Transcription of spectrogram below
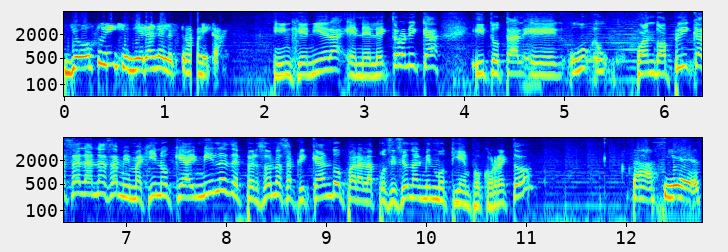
Yo soy ingeniera en electrónica. Ingeniera en electrónica y total, eh, cuando aplicas a la NASA me imagino que hay miles de personas aplicando para la posición al mismo tiempo, ¿correcto? Así es.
